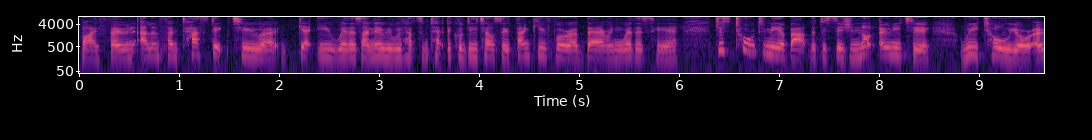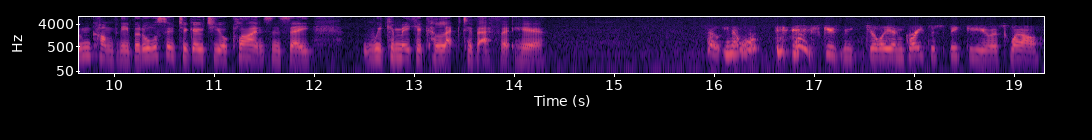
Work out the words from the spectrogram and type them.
by phone. Ellen, fantastic to uh, get you with us. I know we've had some technical details, so thank you for uh, bearing with us here. Just talk to me about the decision not only to retool your own company, but also to go to your clients and say, we can make a collective effort here. So, you know, excuse me, Julian, great to speak to you as well.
